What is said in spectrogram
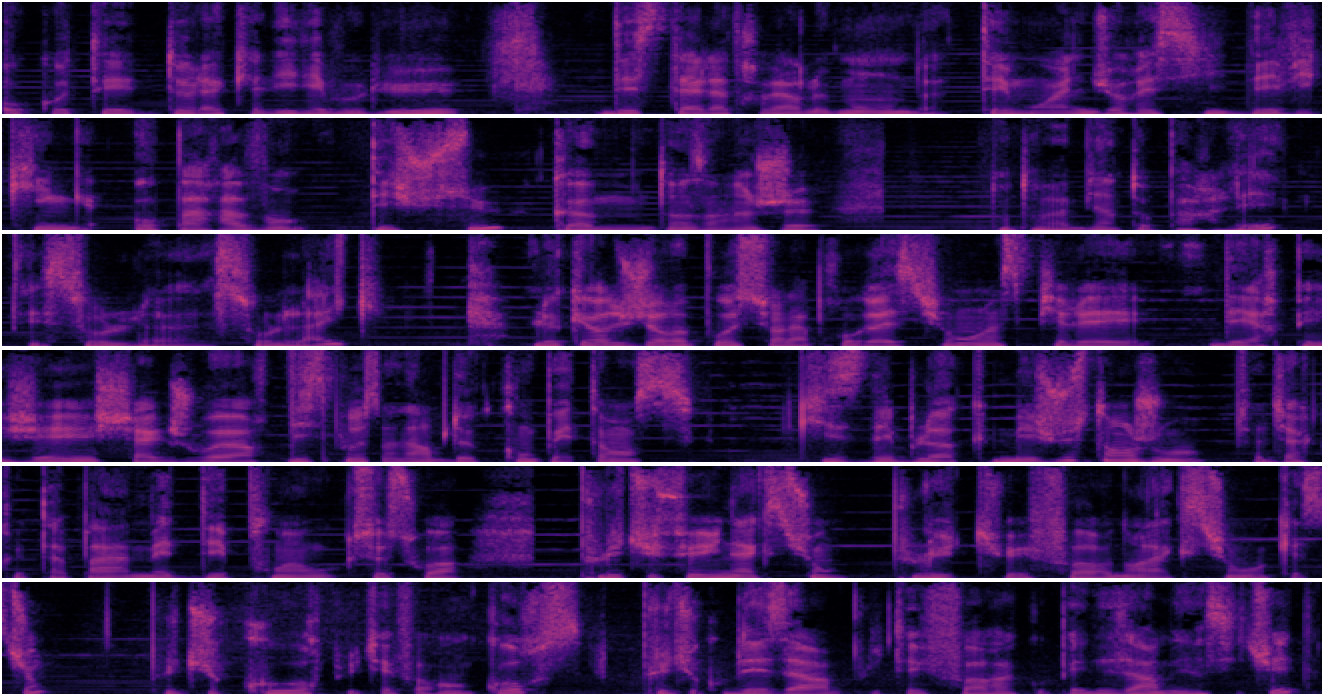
aux côtés de laquelle il évolue. Des stèles à travers le monde témoignent du récit des vikings auparavant déchus, comme dans un jeu dont on va bientôt parler, et Soul, euh, Soul-like. Le cœur du jeu repose sur la progression inspirée des RPG. Chaque joueur dispose d'un arbre de compétences qui se débloque, mais juste en jouant. C'est-à-dire que t'as pas à mettre des points ou que ce soit. Plus tu fais une action, plus tu es fort dans l'action en question. Plus tu cours, plus tu es fort en course. Plus tu coupes des arbres, plus tu es fort à couper des arbres, et ainsi de suite.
